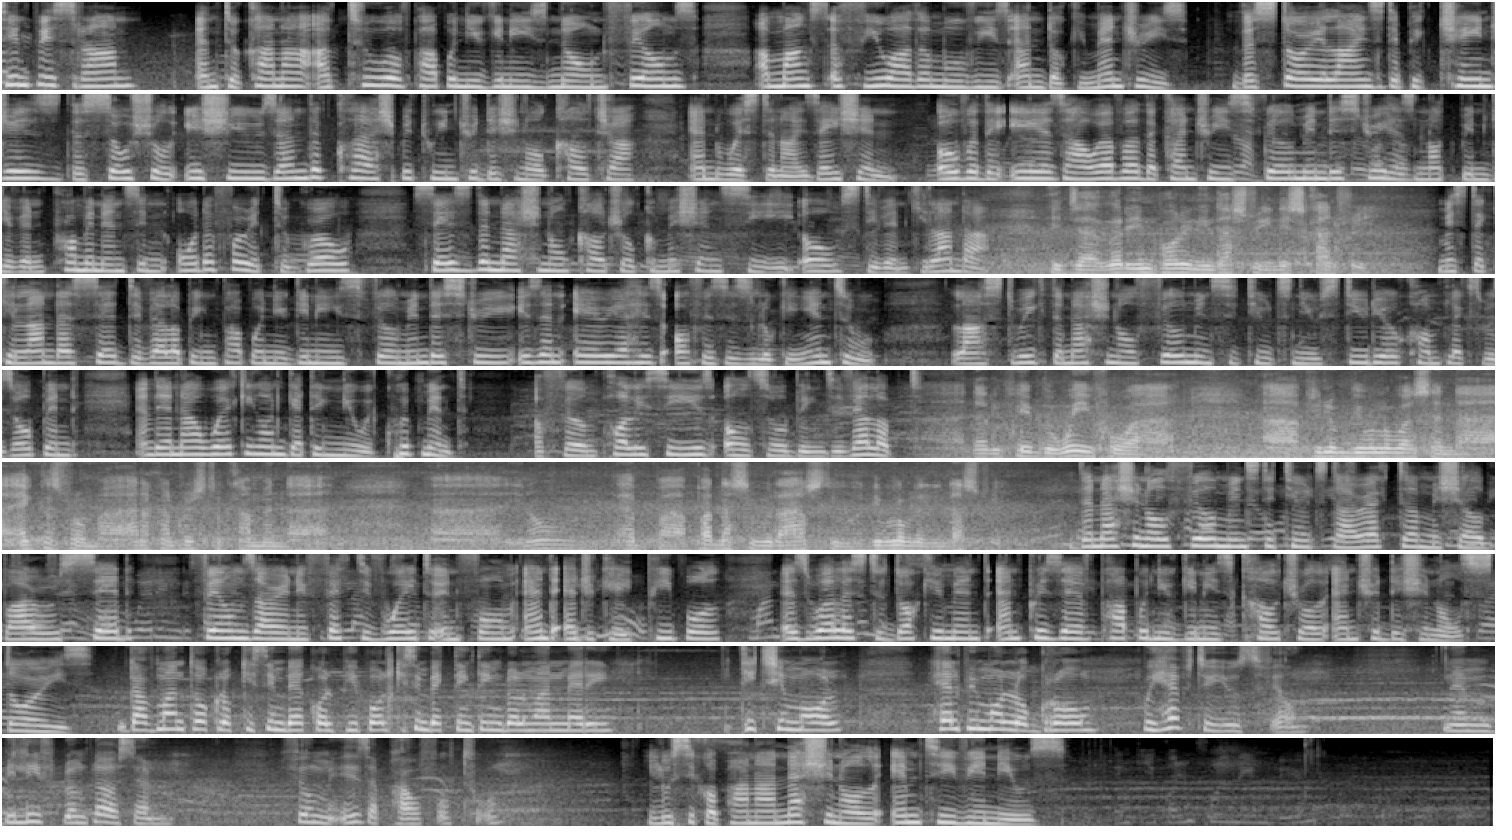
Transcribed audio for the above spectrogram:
Tinpis Run and Tukana are two of Papua New Guinea's known films, amongst a few other movies and documentaries. The storylines depict changes, the social issues, and the clash between traditional culture and westernization. Over the years, however, the country's film industry has not been given prominence in order for it to grow, says the National Cultural Commission CEO Steven Kilanda. It's a very important industry in this country. Mr. Kilanda said developing Papua New Guinea's film industry is an area his office is looking into. Last week, the National Film Institute's new studio complex was opened and they're now working on getting new equipment. A film policy is also being developed. Uh, that will pave the way for uh, uh, film developers and uh, actors from uh, other countries to come and, uh, you know, have partnership with us to develop the industry. The National Film Institute's director, Michelle Baru, said films are an effective way to inform and educate people, as well as to document and preserve Papua New Guinea's cultural and traditional stories. Government talk lo kisimbe all people, kisimbe ting ting dolman mary, teach him all, help him all grow. We have to use film. And believe plus um, film is a powerful tool. Lucy Kopana, National EMTV News.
